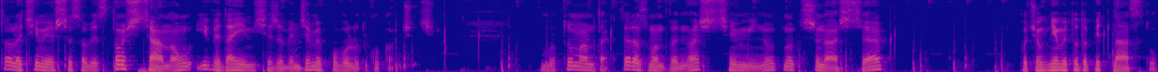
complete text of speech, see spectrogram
to lecimy jeszcze sobie z tą ścianą i wydaje mi się, że będziemy powolutku kończyć. Bo tu mam tak, teraz mam 12 minut, no 13. Pociągniemy to do 15.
